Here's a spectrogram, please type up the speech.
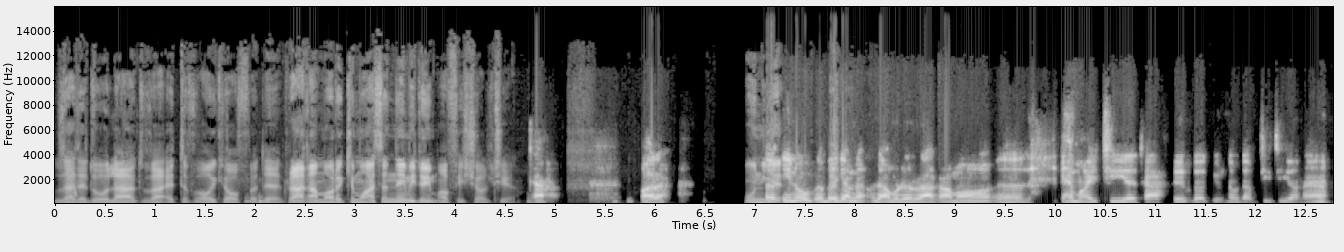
زده دولت و اتفاقی که افتاده. رقم ها رو که ما اصلا نمی‌دونیم آفیشال چیه. نه. آره. اون اینو بگم در مورد رقم ها MIT تحقیق داد بیرون نمی‌دونم دیدی یا نه.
